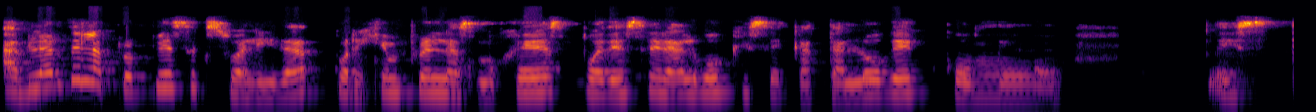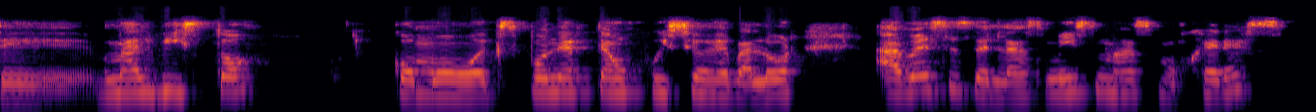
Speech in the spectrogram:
hablar de la propia sexualidad, por ejemplo, en las mujeres puede ser algo que se catalogue como este, mal visto, como exponerte a un juicio de valor, a veces de las mismas mujeres,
